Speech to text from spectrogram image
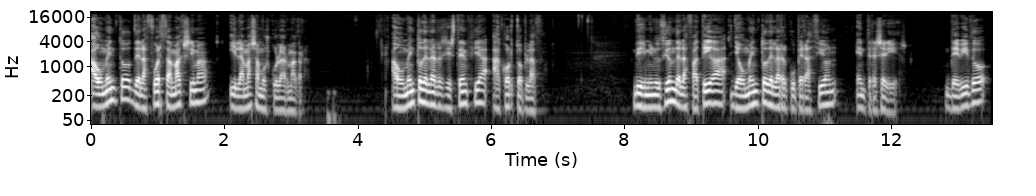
Aumento de la fuerza máxima y la masa muscular magra. Aumento de la resistencia a corto plazo. Disminución de la fatiga y aumento de la recuperación entre series, debido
